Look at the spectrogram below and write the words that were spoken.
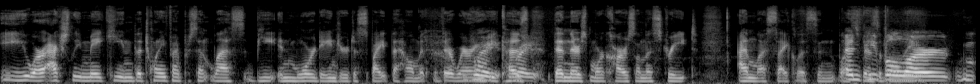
you are actually making the 25% less be in more danger despite the helmet that they're wearing Right, because right. then there's more cars on the street and less cyclists and less and people visibility.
